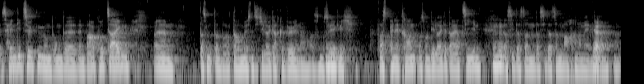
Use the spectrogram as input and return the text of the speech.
das Handy zücken und, und äh, den Barcode zeigen. Ähm, das, dann, darum müssen sich die Leute auch gewöhnen. Ne? Also es muss mhm. wirklich fast penetrant, muss man die Leute da erziehen, mhm. dass, sie das dann, dass sie das dann machen am Ende. Ja. Ja.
